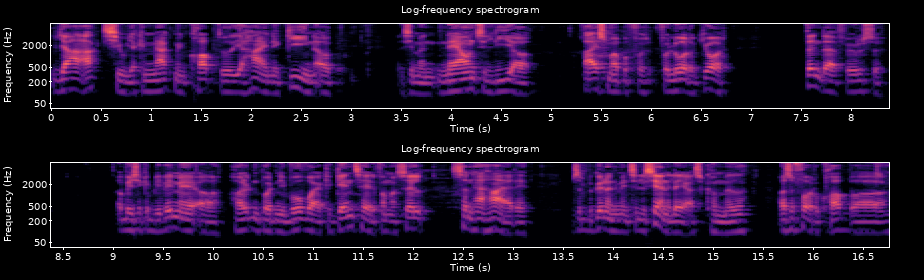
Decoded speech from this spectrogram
jeg er aktiv, jeg kan mærke min krop, du ved, jeg har energien og hvad siger man, nerven til lige at rejse mig op og få, få lort gjort. Den der følelse, og hvis jeg kan blive ved med at holde den på et niveau, hvor jeg kan gentage det for mig selv, sådan her har jeg det, så begynder det mentaliserende lag også at komme med. Og så får du krop og,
